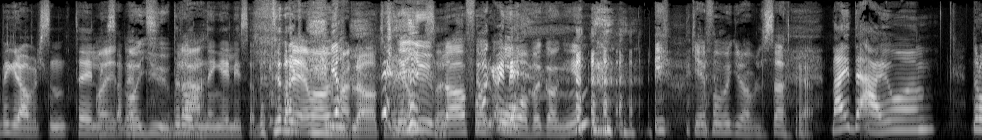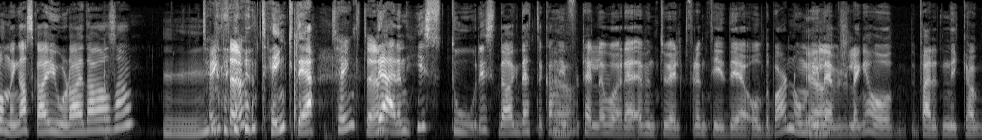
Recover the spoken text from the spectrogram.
begravelsen til Elisabeth. Oi, dronning Elisabeth i dag. Det var Jubla til Det jubla for Det overgangen, ikke for begravelse. Nei, det er jo um, Dronninga skal i jorda i dag, altså. Mm. Tenk det. Tenk det! Tenk det. Det er en historisk dag. Dette kan vi fortelle våre eventuelt fremtidige oldebarn om Ja. vi lever så lenge og verden ikke har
